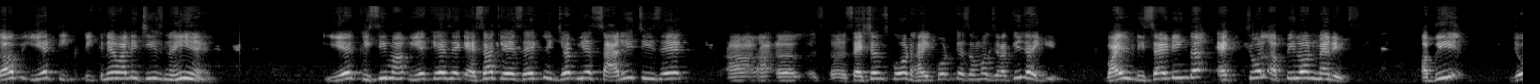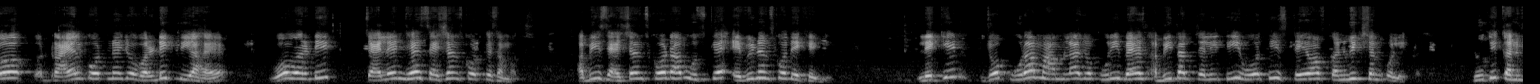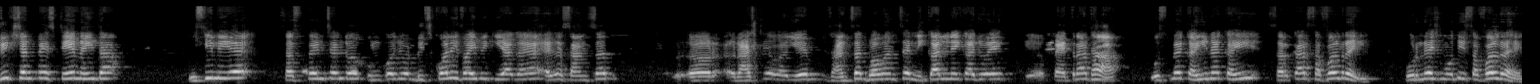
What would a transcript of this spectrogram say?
तब ये टिक, टिकने वाली चीज़ नहीं है। ये किसी ये केस एक ऐसा केस है कि जब ये सारी चीज़ें सेशंस कोर्ट हाई कोर्ट के समक्ष रखी जाएगी while deciding the actual appeal on merits अभी जो ट्रायल कोर्ट ने जो वर्डिक दिया है, वो वर्डिक चैलेंज है सेशंस कोर्ट के समक्ष। अभी सेशंस कोर्ट अब उसके एविडेंस को देखेगी। लेकिन जो पूरा मामला, जो पूरी बहस अभी तक चली थी, वो थी स्टे ऑफ़ कन्विक्शन को लेकर। क्योंकि कन्विक्शन पे स्टे नहीं था। इसीलिए सस्पेंशन जो उनको जो डिस्कालीफाई भी किया गया एज ए सांसद राष्ट्र ये सांसद भवन से निकालने का जो एक पैतरा था, उसमें कहीं ना कहीं सरकार सफल रही, पूर्णेश मोदी सफल रहे।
